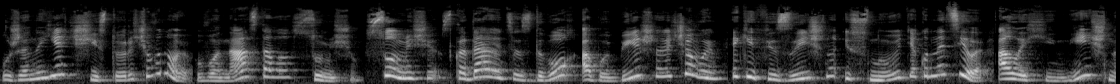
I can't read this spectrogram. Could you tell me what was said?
уже не є чистою речовиною. Вона стала сумішю. Суміші складаються з двох або більше речовин, які фізично існують як одне ціле, але хімічно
